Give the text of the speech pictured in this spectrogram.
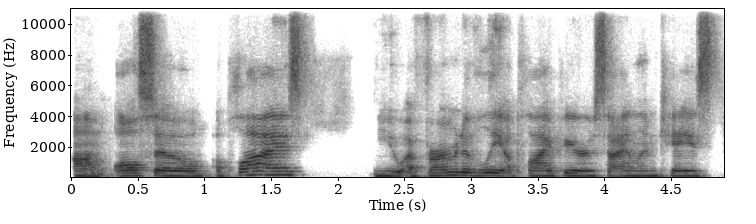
um, also applies you affirmatively apply for your asylum case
